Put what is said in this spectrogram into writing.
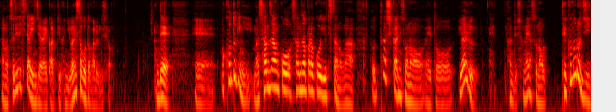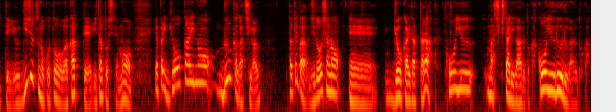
あの連れてきたらいいんじゃないかっていうふうに言われてたことがあるんですよでえー、この時に、まあ、散々こう散々パラこう言ってたのが確かにその、えーと、いわゆる何でしょうねそのテクノロジーっていう技術のことを分かっていたとしてもやっぱり業界の文化が違う例えば自動車の、えー、業界だったらこういう、まあ、しきたりがあるとかこういうルールがあるとか、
